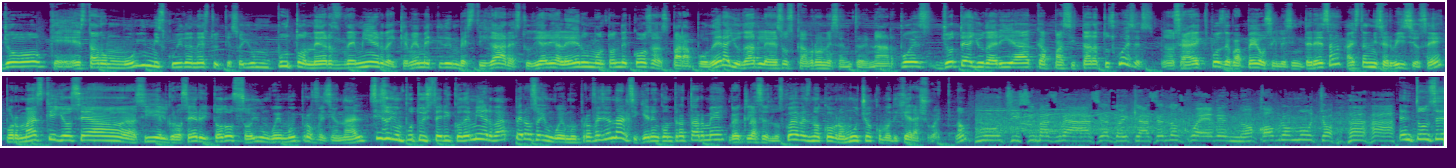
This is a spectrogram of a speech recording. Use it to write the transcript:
Yo que he estado muy inmiscuido en esto y que soy un puto nerd de mierda y que me he metido a investigar, a estudiar y a leer un montón de cosas para poder ayudarle a esos cabrones a entrenar, pues yo te ayudaría a capacitar a tus jueces. O sea, expos de vapeo, si les interesa, ahí están mis servicios, ¿eh? Por más que yo sea así el grosero y todo, soy un güey muy profesional. Sí soy un puto histérico de mierda, pero soy un güey muy profesional. Si quieren contratarme, doy clases los jueves, no cobro mucho, como dijera Shrek, ¿no? Muchísimas gracias, doy clases los jueves, no cobro mucho. Entonces,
